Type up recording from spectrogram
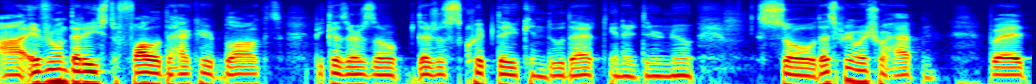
Uh, everyone that I used to follow, the hacker blocked because there's a there's a script that you can do that, and I didn't know. So that's pretty much what happened. But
